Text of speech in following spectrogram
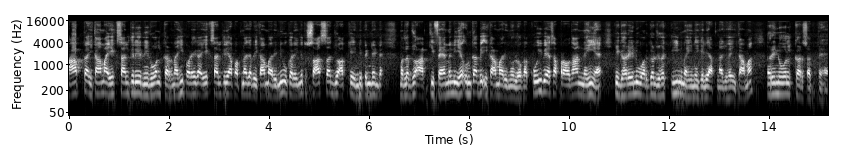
आपका इकामा एक साल के लिए रिन्यूअल करना ही पड़ेगा। एक साल के लिए आप अपना जब इकामा रिन्यू करेंगे तो साथ साथ जो आपके इंडिपेंडेंट मतलब जो आपकी फैमिली है, उनका भी इकामा रिन्यूअल होगा। कोई भी ऐसा प्रावधान नहीं है कि घरेलू वर्कर जो है तीन महीने के लिए अपना जो है इकामा रिन्यूअल कर सकते हैं।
